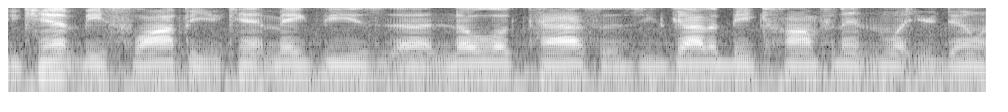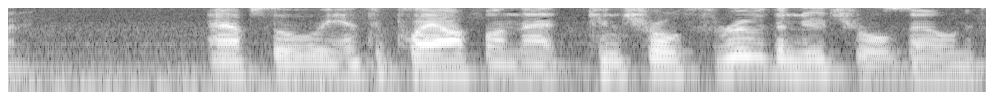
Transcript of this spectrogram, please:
You can't be sloppy. You can't make these uh, no look passes. You got to be confident in what you're doing. Absolutely. And to play off on that, control through the neutral zone.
